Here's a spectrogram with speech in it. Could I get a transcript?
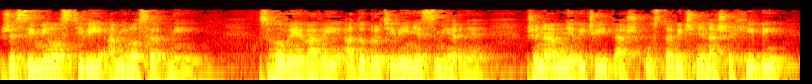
že si milostivý a milosrdný, zhovievavý a dobrotivý nesmierne, že nám nevyčítaš ústavične naše chyby,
